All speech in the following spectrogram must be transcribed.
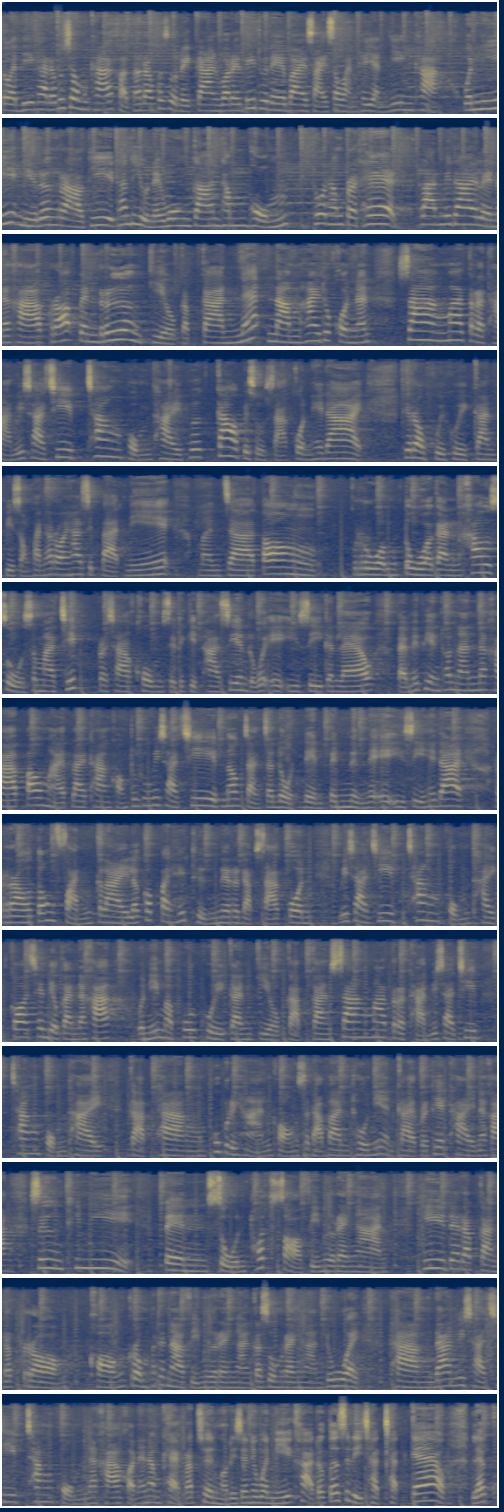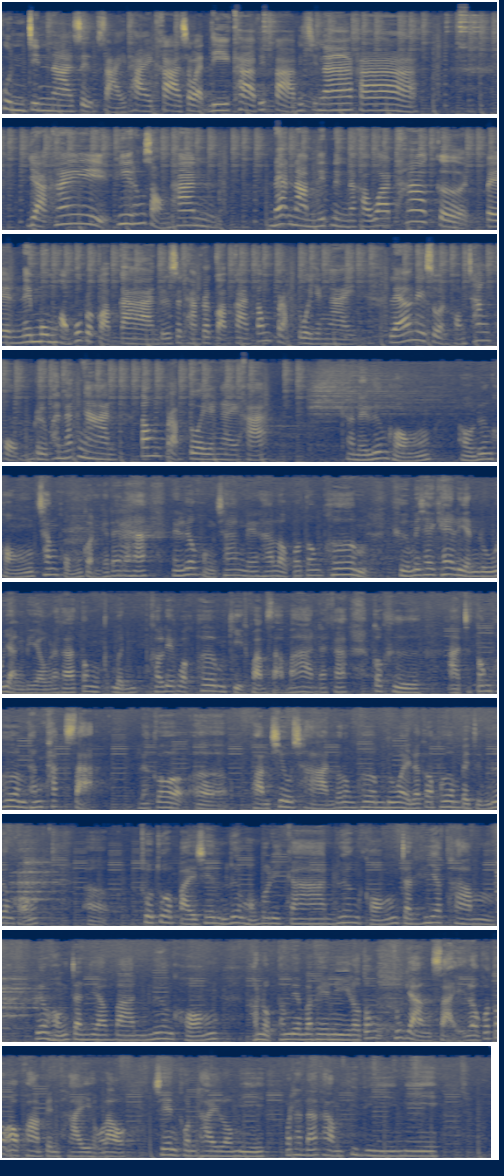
สวัสดีค่ะท่านผู้ชมคะขอต้อนรับเข้าสู่รายการ Variety Today by สายสวรรค์ขยันยิ่งค่ะ วันนี้มีเรื่องราวที่ท่านที่อยู่ในวงการทำผม ทั่วทั้งประเทศพลาดไม่ได้เลยนะคะ เพราะเป็นเรื่องเกี่ยวกับการแนะนำให้ทุกคนนั้น สร้างมาตรฐานวิชาชีพ ช่างผมไทยเพื่อก้าวไปสู่สากลให้ได้ ที่เราคุยคุยกันปี 2558 นี้ มันจะต้อง รวมตัวกันเข้าสู่สมาชิกประชาคมเศรษฐกิจอาเซียน หรือว่า AEC กันแล้ว แต่ไม่เพียงเท่านั้นนะคะ เป้าหมายปลายทางของทุกๆ วิชาชีพ นอกจากจะโดดเด่นเป็นหนึ่งใน AEC ให้ได้ เราต้องฝันไกลแล้วก็ไปให้ถึงในระดับสากล วิชาชีพช่างผมไทยก็เช่นเดียวกันนะคะ วันนี้มาพูดคุยกันเกี่ยวกับการสร้างมาตรฐานวิชาชีพ ช่างผมไทย กับทางผู้บริหารของสถาบันโทนี่แอนกายประเทศไทยนะคะ ซึ่งที่นี่ เป็นศูนย์ทดสอบฝีมือแรงงาน ที่ได้รับการรับรองของกรมพัฒนาฝีมือแรงงานกระทรวงแรงงานด้วย ทางด้านวิชาชีพช่างผมนะคะ ขอแนะนำแขกรับเชิญของดิฉันในวันนี้ค่ะ ดรสิริชัดฉัดแก้ว และคุณจินนาสืบสายไทยค่ะ สวัสดีค่ะ พี่ป่าพี่จินาค่ะ อยากให้พี่ทั้งสองท่าน แนะนำนิดนึงนะคะว่าถ้าเกิดเป็นในมุมของผู้ประกอบการ หรือสถานประกอบการต้องปรับตัวยังไง แล้วในส่วนของช่างผมหรือพนักงานต้องปรับตัวยังไงคะค่ะในเรื่องของเอาเรื่องของช่างผมก่อนก็ได้นะคะ ในเรื่องของช่างเนี่ยนะคะเราก็ต้องเพิ่มคือไม่ใช่แค่เรียนรู้อย่างเดียวนะคะ ต้องเหมือนเขาเรียกว่าเพิ่มขีดความสามารถนะคะ ก็คืออาจจะต้องเพิ่มทั้งทักษะแล้วก็เอ่อความเชี่ยวชาญก็ต้องเพิ่มด้วย แล้วก็เพิ่มไปถึงเรื่องของเอ่อ ทั่วๆ ไปเช่น เรื่องของบริการเรื่องของจริยธรรม เรื่องของจรรยาบรรณเรื่องของขนบธรรมเนียมประเพณี เราต้องทุกอย่างใส่เราก็ต้องเอาความเป็นไทยของเรา เช่นคนไทยเรามีวัฒนธรรมที่ดีมี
